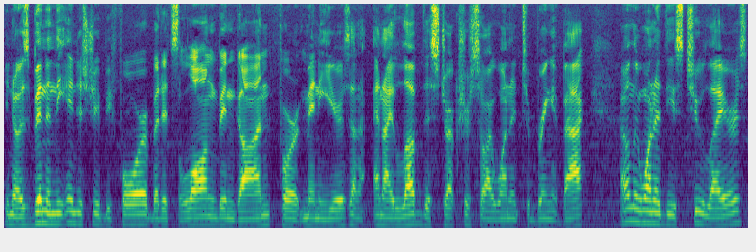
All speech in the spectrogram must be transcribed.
you know has been in the industry before, but it's long been gone for many years, and, and I love this structure, so I wanted to bring it back. I only wanted these two layers,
